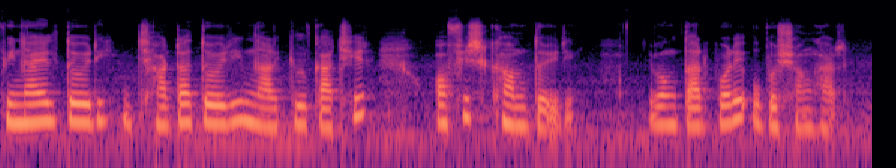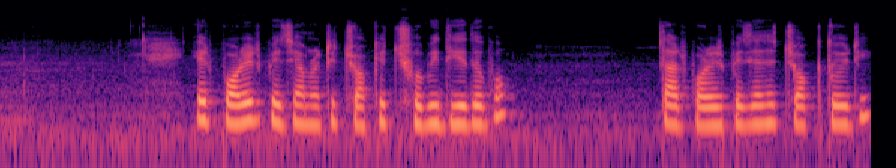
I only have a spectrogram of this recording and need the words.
ফিনাইল তৈরি, ঝাঁটা তৈরি, নারকেল কাঠির, অফিস খাম তৈরি এবং তারপরে উপসংহার। এর পরের পেজে আমরা একটি চকের ছবি দিয়ে দেব। তারপরের পেজে আছে চক তৈরি,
